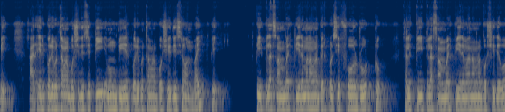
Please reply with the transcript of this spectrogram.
b আর এর পরিবর্তে আমরা বসিয়ে দিয়েছি পি এবং বি এর পরিবর্তে আমরা বসিয়ে দিয়েছি one by p p plus one by p এর মান আমরা বের করেছি ফোর রুট টু তাহলে p plus one by p এর মান আমরা বসিয়ে দেবো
